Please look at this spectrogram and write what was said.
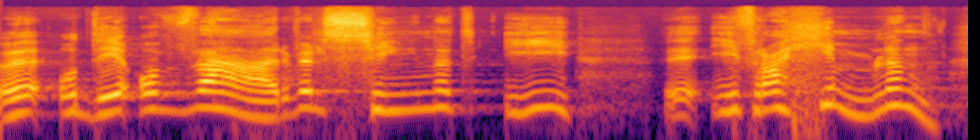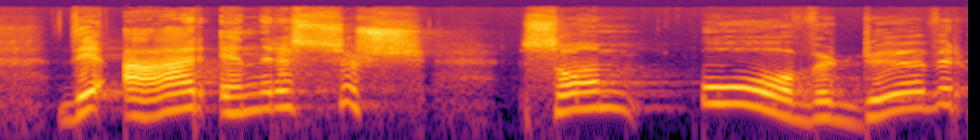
og det å være velsignet i, fra himmelen, det er en ressurs som overdøver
